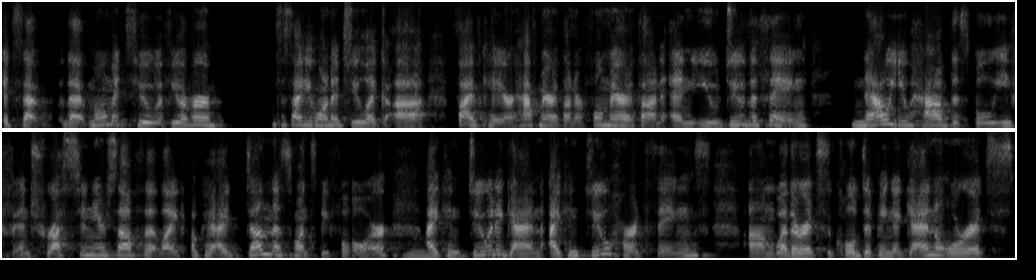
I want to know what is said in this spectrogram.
it's that that moment too. If you ever decide you want to do like a 5K or half marathon or full marathon, and you do the thing now you have this belief and trust in yourself that like okay i've done this once before mm. i can do it again i can do hard things um, whether it's the cold dipping again or it's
